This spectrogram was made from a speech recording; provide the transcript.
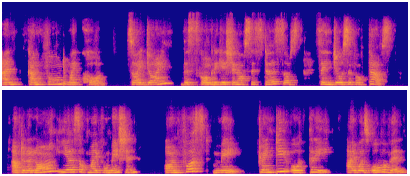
and confirmed my call. So I joined this congregation of sisters of St. Joseph of Tarbes. After a long years of my formation, on 1st May 2003, I was overwhelmed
